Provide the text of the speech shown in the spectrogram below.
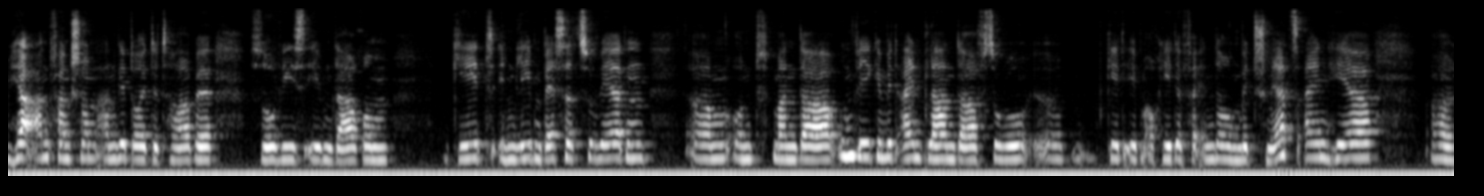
ja anfangs schon angedeutet habe, so wie es eben darum geht, im Leben besser zu werden ähm, und man da Umwege mit einplanen darf, so äh, geht eben auch jede Veränderung mit Schmerz einher. Äh,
